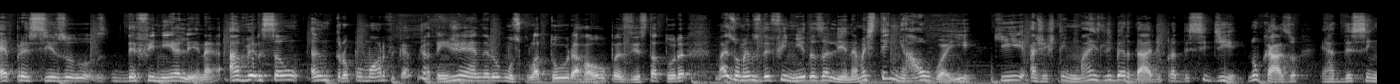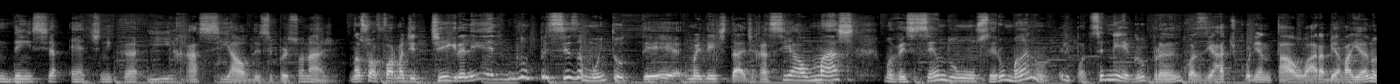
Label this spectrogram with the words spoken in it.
é preciso definir ali, né? A versão antropomórfica já tem gênero, musculatura, roupas e estatura mais ou menos definidas ali, né? Mas tem algo aí que a gente tem mais liberdade para decidir. No caso, é a descendência étnica e racial desse personagem. Na sua forma de tigre ali, ele não precisa muito ter uma identidade racial, mas, uma vez sendo um ser humano, ele pode ser negro, branco, asiático, oriental, árabe, havaiano,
